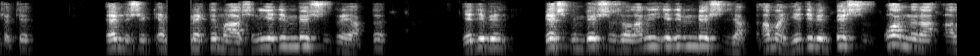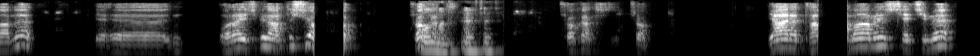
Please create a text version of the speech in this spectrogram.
kötü. En düşük emekli maaşını 7500 lira yaptı. 7000 5500 olanı 7500 yaptı. Ama 7510 lira alanı e, e, ona hiçbir artış yok. Çok Olmadı. Evet, evet. Çok haksızlık. Çok. Yani tamamen seçime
